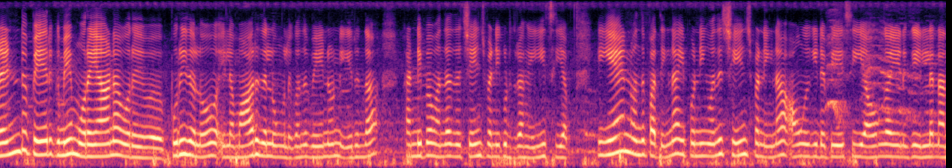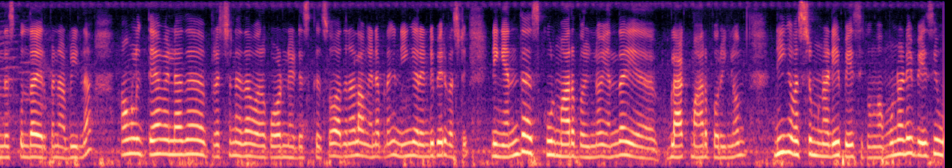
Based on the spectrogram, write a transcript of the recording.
ரெண்டு பேருக்குமே முறையான ஒரு புரிதலோ இல்லை மாறுதல் உங்களுக்கு வந்து வேணும்னு இருந்தால் கண்டிப்பாக வந்து அதை சேஞ்ச் பண்ணி கொடுத்துருவாங்க ஈஸியாக ஏன்னு வந்து பார்த்தீங்கன்னா இப்போ நீங்கள் வந்து சேஞ்ச் பண்ணிங்கன்னா அவங்கக்கிட்ட பேசி அவங்க எனக்கு இல்லை நான் அந்த ஸ்கூல் தான் இருப்பேன் அப்படின்னா அவங்களுக்கு தேவையில்லாத பிரச்சனை தான் வரும் கோஆர்டினேட்டர்ஸ்க்கு ஸோ அதனால் அவங்க என்ன பண்ணாங்க நீங்கள் ரெண்டு பேர் ஃபஸ்ட்டு நீங்கள் எந்த ஸ்கூல் மாற போகிறீங்களோ எந்த பிளாக் மாற போகிறீங்களோ நீங்கள் ஃபஸ்ட்டு முன்னாடியே பேசிக்கோங்க. முன்னாடியே பேசி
